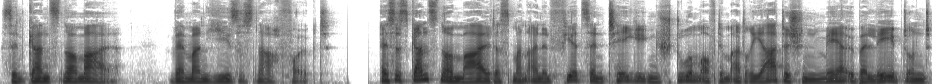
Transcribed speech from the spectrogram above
sind ganz normal, wenn man Jesus nachfolgt. Es ist ganz normal, dass man einen 14-tägigen Sturm auf dem Adriatischen Meer überlebt und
